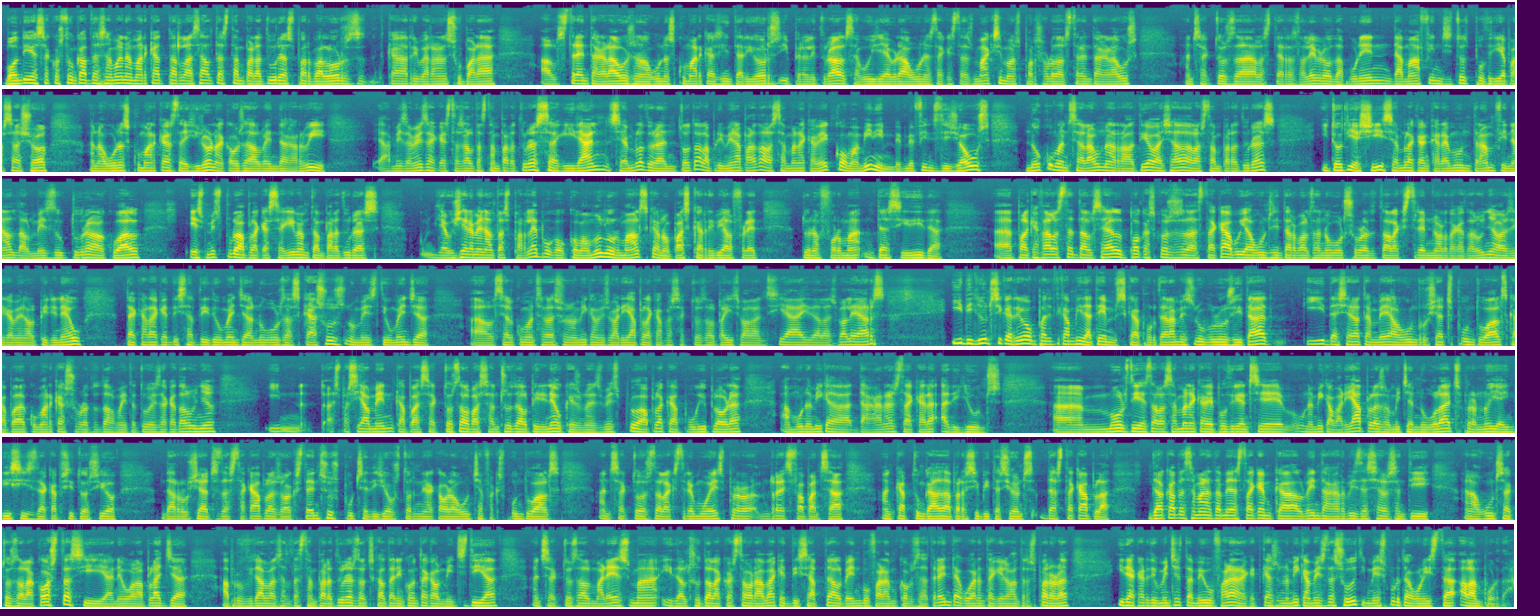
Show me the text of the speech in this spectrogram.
Bon dia, s'acosta un cap de setmana marcat per les altes temperatures per valors que arribaran a superar els 30 graus en algunes comarques interiors i prelitorals. Avui ja hi haurà algunes d'aquestes màximes per sobre dels 30 graus en sectors de les Terres de l'Ebre o de Ponent. Demà fins i tot podria passar això en algunes comarques de Girona a causa del vent de Garbí. A més a més, aquestes altes temperatures seguiran, sembla, durant tota la primera part de la setmana que ve, com a mínim. Ben bé fins dijous no començarà una relativa baixada de les temperatures i tot i així sembla que encarem un tram final del mes d'octubre en el qual és més probable que seguim amb temperatures lleugerament altes per l'època o com a molt normals que no pas que arribi al fred d'una forma decidida. Uh, pel que fa a l'estat del cel, poques coses a destacar. Avui alguns intervals de núvols, sobretot a l'extrem nord de Catalunya, bàsicament al Pirineu. De cara a aquest dissabte i diumenge, núvols escassos. Només diumenge el cel començarà a ser una mica més variable cap a sectors del País Valencià i de les Balears. I dilluns sí que arriba un petit canvi de temps que portarà més nuvolositat i deixarà també alguns ruixats puntuals cap a comarques, sobretot de la meitat oest de Catalunya, i especialment cap a sectors del vessant sud del Pirineu, que és on és més probable que pugui ploure amb una mica de, de ganes de cara a dilluns. Uh, molts dies de la setmana que ve podrien ser una mica variables o mig ennubulats, però no hi ha indicis de cap situació de ruixats destacables o extensos. Potser dijous tornin a caure alguns xàfecs puntuals en sectors de l'extrem oest, però res fa pensar en cap tongada de precipitacions destacable. Del cap de setmana també destaquem que el vent de Garbí es deixarà sentir en alguns sectors de la costa. Si aneu a la platja aprofitant les altes temperatures, doncs cal tenir en compte que al migdia, en sectors del Maresme i del sud de la Costa Brava, aquest dissabte el vent bufarà amb cops de 30-40 km per hora i de cara diumenge també bufarà, en aquest cas una mica més de sud i més protagonista a l'Empordà.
